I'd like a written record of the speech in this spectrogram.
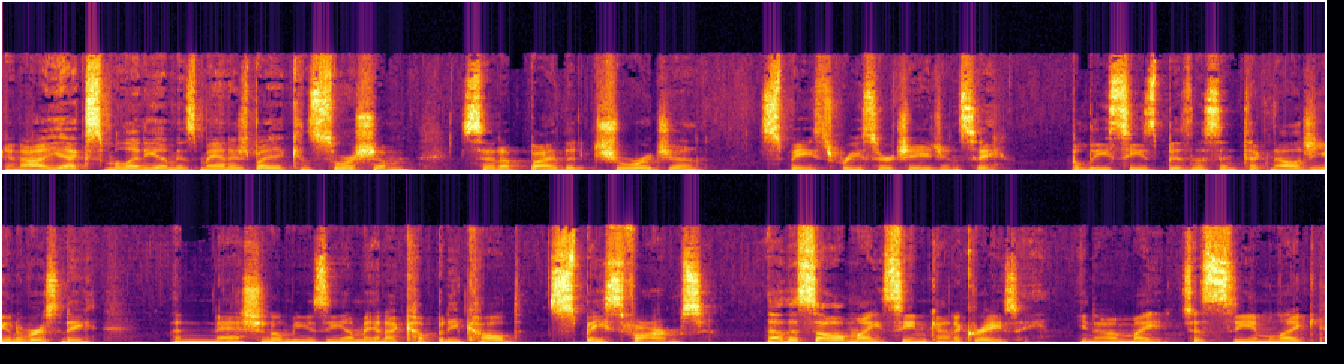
And IX Millennium is managed by a consortium set up by the Georgia Space Research Agency, Tbilisi's Business and Technology University, the National Museum, and a company called Space Farms. Now, this all might seem kind of crazy. You know, it might just seem like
